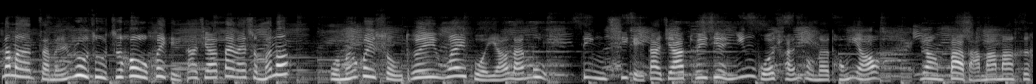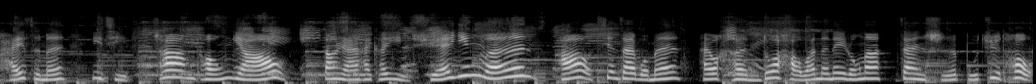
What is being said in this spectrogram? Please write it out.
那么咱们入驻之后会给大家带来什么呢？我们会首推歪果谣栏目，定期给大家推荐英国传统的童谣，让爸爸妈妈和孩子们一起唱童谣，当然还可以学英文。好，现在我们还有很多好玩的内容呢，暂时不剧透，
